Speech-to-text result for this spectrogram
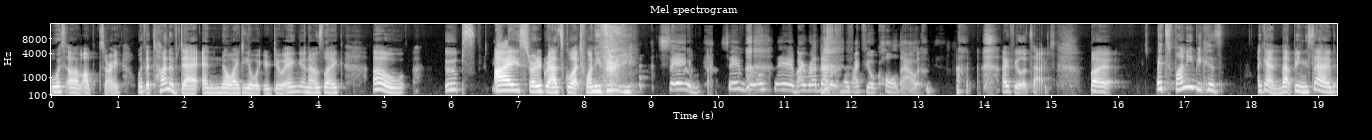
with um, I'm sorry, with a ton of debt and no idea what you're doing. And I was like, oh, oops, I started grad school at 23. same, same girl, same. I read that like I feel called out. I feel attacked. But it's funny because again, that being said,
